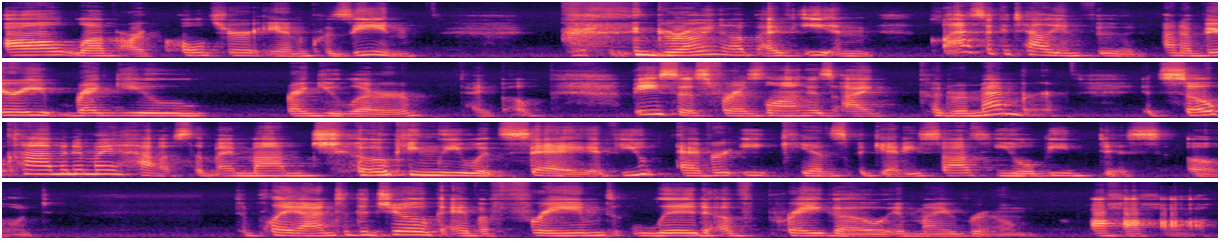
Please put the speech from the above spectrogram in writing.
all love our culture and cuisine. Growing up, I've eaten classic Italian food on a very regu- regular typo basis for as long as I could remember. It's so common in my house that my mom jokingly would say, if you ever eat canned spaghetti sauce, you'll be disowned. To play on to the joke, I have a framed lid of Prego in my room. Ah, ha ha ha.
